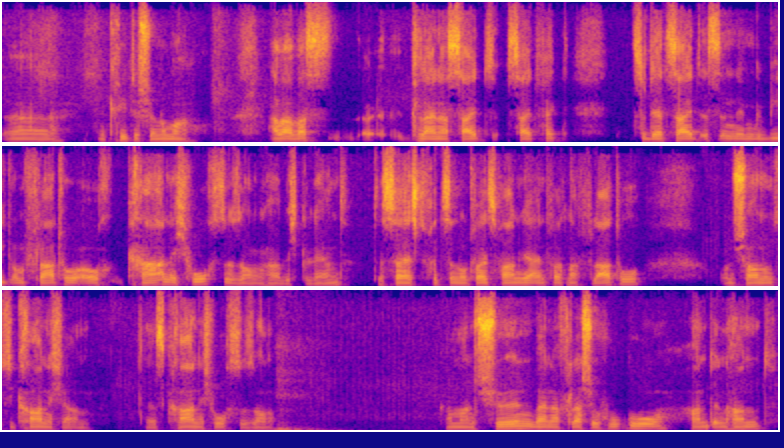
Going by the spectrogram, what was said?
äh, eine kritische Nummer. Aber was, äh, kleiner Side-Fact, Side zu der Zeit ist in dem Gebiet um Flato auch Kranich Hochsaison, habe ich gelernt. Das heißt, Fritze notfalls fahren wir einfach nach Flato und schauen uns die Kraniche an. Das ist Kranich Hochsaison. Kann man schön bei einer Flasche Hugo Hand in Hand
